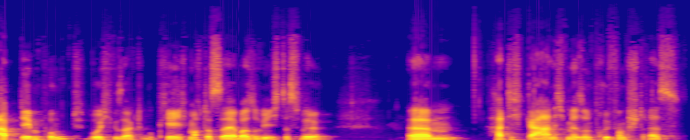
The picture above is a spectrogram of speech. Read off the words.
ab dem Punkt, wo ich gesagt habe, okay, ich mache das selber, so wie ich das will, ähm, hatte ich gar nicht mehr so einen Prüfungsstress.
